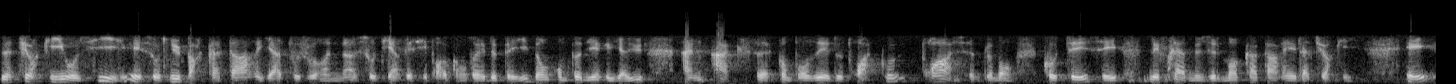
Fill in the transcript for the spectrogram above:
la Turquie aussi est soutenue par Qatar. Il y a toujours un, soutien réciproque entre les deux pays. Donc on peut dire qu'il y a eu un axe composé de trois, trois simplement côtés. C'est les frères musulmans, Qatar et la Turquie. Et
